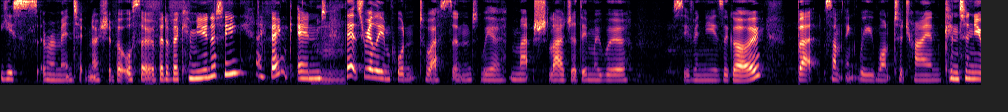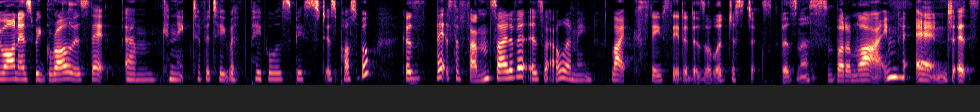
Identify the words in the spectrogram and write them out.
yes, a romantic notion, but also a bit of a community, I think. And Mm. that's really important to us. And we're much larger than we were seven years ago. But something we want to try and continue on as we grow is that um, connectivity with people as best as possible. Because that's the fun side of it as well. I mean, like Steve said, it is a logistics business, bottom line, and it's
